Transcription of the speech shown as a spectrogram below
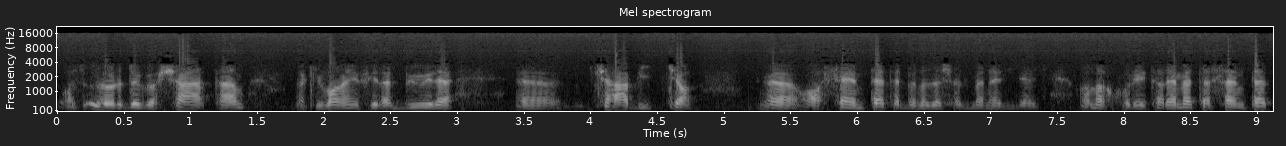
az ördög, a sátán, aki valamiféle bűre csábítja a szentet, ebben az esetben egy, egy annak a Remete Szentet,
